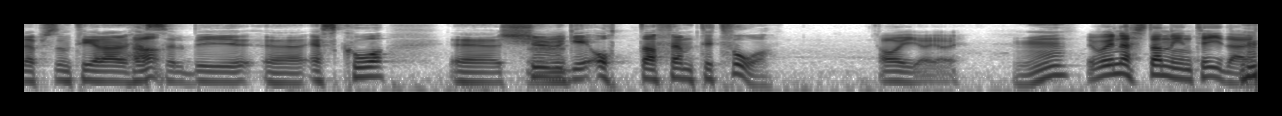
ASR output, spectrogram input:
Representerar Hässelby eh, SK. Eh, 2852. Oj, oj, oj. Mm. Det var ju nästan min tid där.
